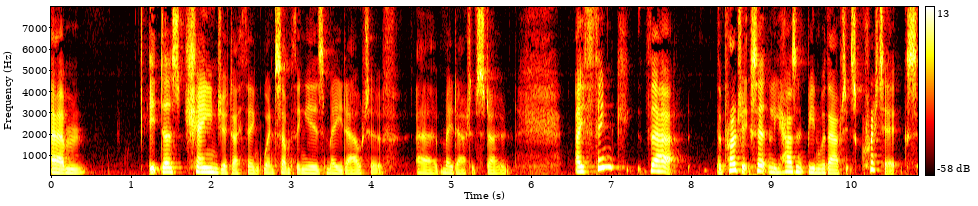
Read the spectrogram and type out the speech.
um, it does change it. I think when something is made out of uh, made out of stone. I think that the project certainly hasn't been without its critics.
